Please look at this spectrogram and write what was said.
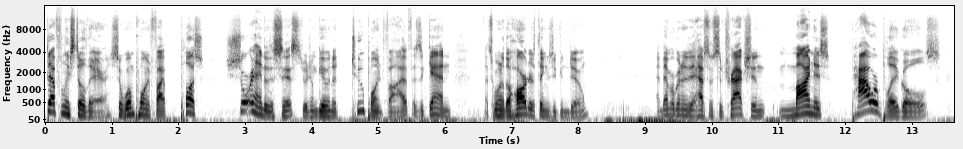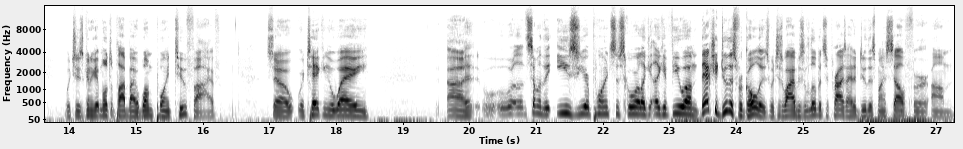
definitely still there. So 1.5 plus shorthanded assists, which I'm giving a 2.5, is again that's one of the harder things you can do. And then we're going to have some subtraction minus power play goals, which is going to get multiplied by 1.25. So we're taking away uh, some of the easier points to score. Like like if you um they actually do this for goalies, which is why I was a little bit surprised I had to do this myself for um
